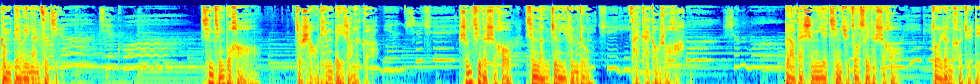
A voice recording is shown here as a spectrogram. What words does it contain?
更别为难自己。心情不好，就少听悲伤的歌。生气的时候，先冷静一分钟，才开口说话。不要在深夜情绪作祟的时候做任何决定。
